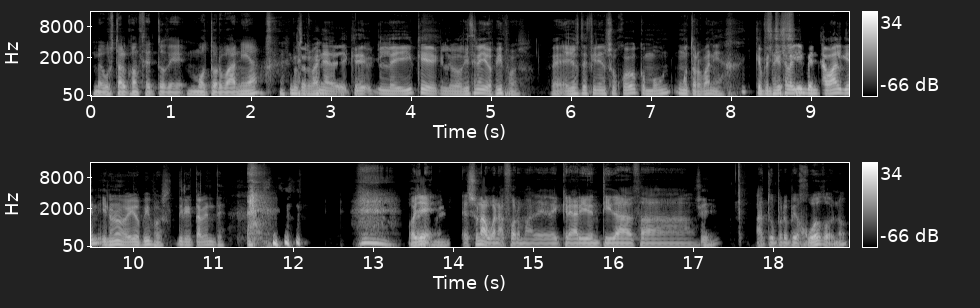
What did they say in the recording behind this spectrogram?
me gusta el concepto de Motorvania. Motorvania, eh, que leí que lo dicen ellos mismos. Ellos definen su juego como un Motorvania. Que pensé que se lo había inventado alguien y no, no, ellos vivos, directamente. Oye, es una buena forma de, crear identidad a, a, tu propio juego, ¿no?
